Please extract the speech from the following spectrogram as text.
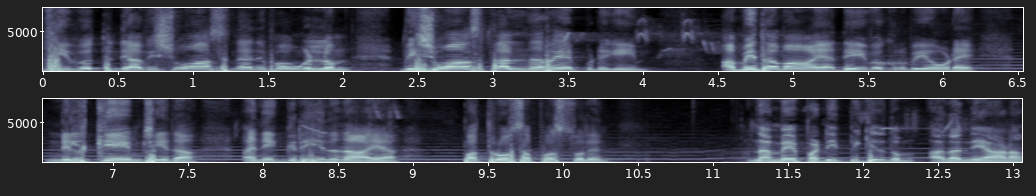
ജീവിതത്തിന്റെ അവിശ്വാസത്തിന്റെ അനുഭവങ്ങളിലും വിശ്വാസത്താൽ നിറയപ്പെടുകയും അമിതമായ ദൈവകൃപയോടെ നിൽക്കുകയും ചെയ്ത അനുഗ്രഹീതനായ പത്രോസ് അപ്പോസ്തലൻ നമ്മെ പഠിപ്പിക്കുന്നതും അതുതന്നെയാണ്.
